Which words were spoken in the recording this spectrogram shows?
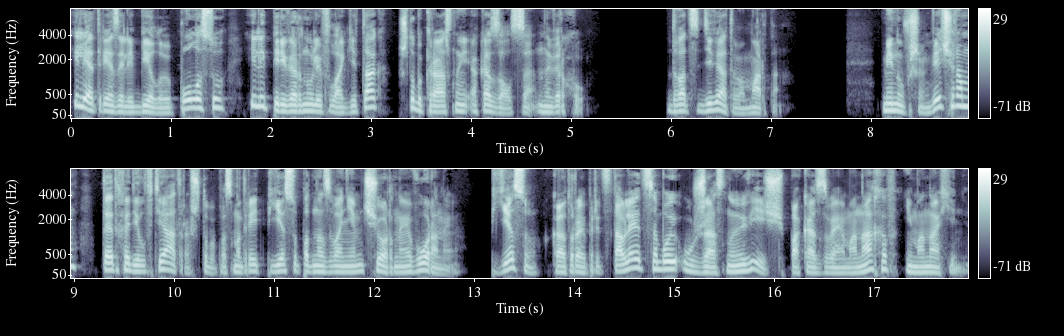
или отрезали белую полосу, или перевернули флаги так, чтобы красный оказался наверху. 29 марта. Минувшим вечером Тед ходил в театр, чтобы посмотреть пьесу под названием «Черные вороны». Пьесу, которая представляет собой ужасную вещь, показывая монахов и монахинь.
